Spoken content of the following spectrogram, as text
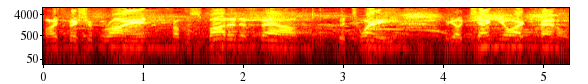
Archbishop Ryan from the spot of the foul to 20. We go 10 yard penalty.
